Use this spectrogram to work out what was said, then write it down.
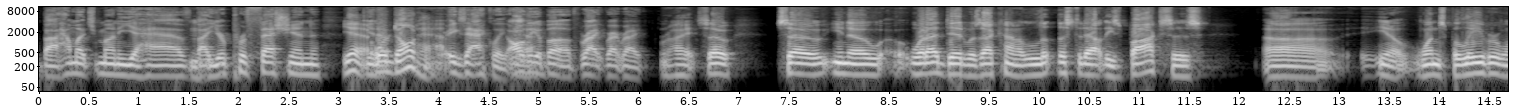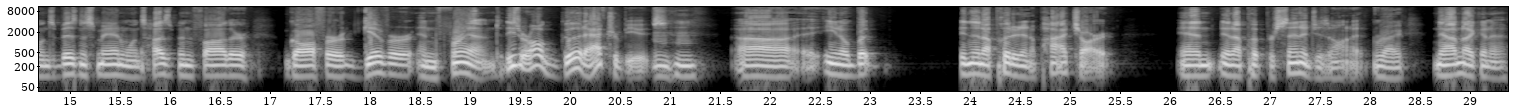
by how much money you have, by your profession, Mm-hmm. Yeah, you know, or don't have. exactly all the above. Right, right, right. Right. So, so you know, what I did was I kind of li- listed out these boxes. Uh, you know, one's believer, one's businessman, one's husband, father, golfer, giver, and friend. These are all good attributes. Uh, you know, but and then I put it in a pie chart, and then I put percentages on it. Right. Now I'm not going to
